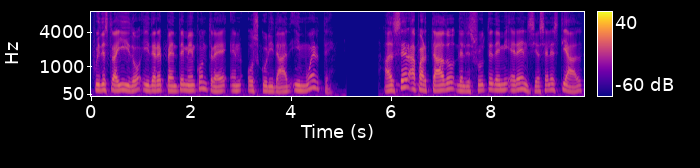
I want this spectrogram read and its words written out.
fui distraído y de repente me encontré en oscuridad y muerte. Al ser apartado del disfrute de mi herencia celestial,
